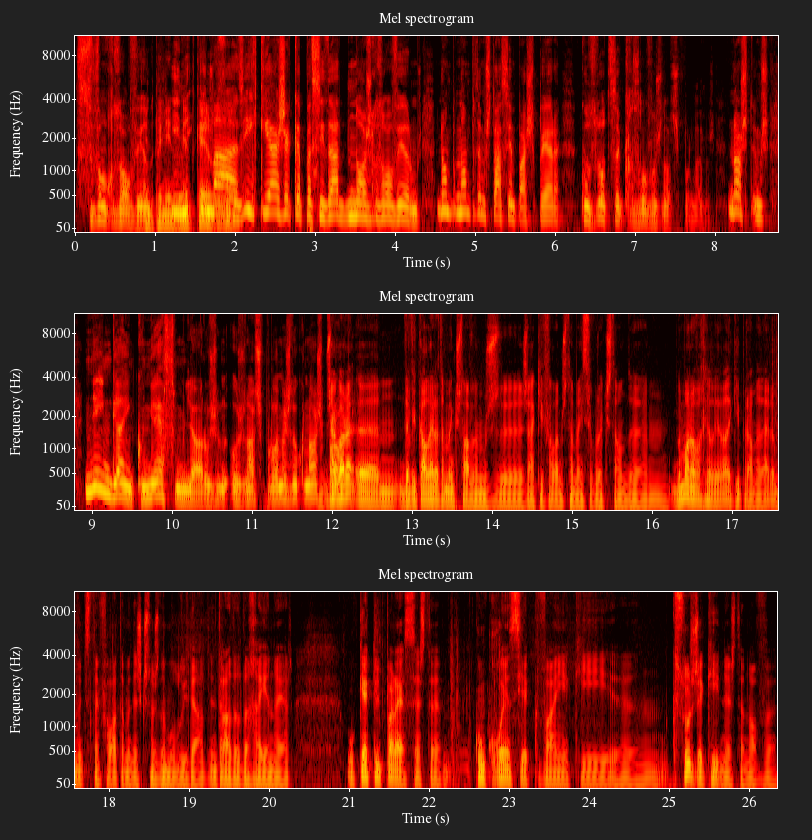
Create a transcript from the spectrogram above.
se vão resolvendo e, e, mais, e que haja capacidade de nós resolvermos. Não, não podemos estar sempre à espera que os outros a que resolvam os nossos problemas. Nós temos ninguém conhece melhor os, os nossos problemas do que nós. Já agora, uh, David Caldeira, também gostávamos, uh, já aqui falamos também sobre a questão de, de uma nova realidade aqui para a Madeira. Muito se tem falado também das questões da mobilidade, entrada da Ryanair. O que é que lhe parece esta concorrência que vem aqui, uh, que surge aqui nesta nova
